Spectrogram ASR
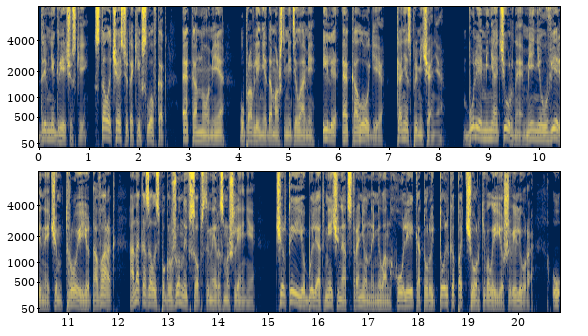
древнегреческий, стало частью таких слов, как «экономия», «управление домашними делами» или «экология», конец примечания. Более миниатюрная, менее уверенная, чем трое ее товарок, она казалась погруженной в собственные размышления. Черты ее были отмечены отстраненной меланхолией, которую только подчеркивала ее шевелюра. У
